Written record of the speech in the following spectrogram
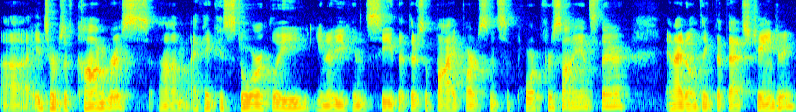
Uh, in terms of Congress, um, I think historically, you know, you can see that there's a bipartisan support for science there, and I don't think that that's changing.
